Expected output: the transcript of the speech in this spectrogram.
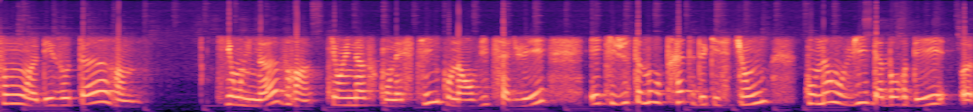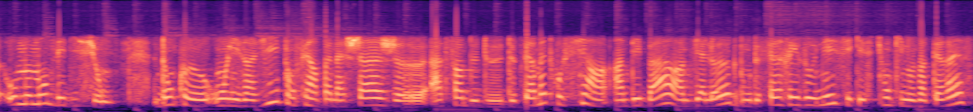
sont des auteurs qui ont une œuvre, qui ont une œuvre qu'on estime, qu'on a envie de saluer, et qui justement traitent de questions qu'on a envie d'aborder euh, au moment de l'édition. Donc euh, on les invite, on fait un panachage euh, afin de, permettre aussi un, débat, un dialogue, donc de faire résonner ces questions qui nous intéressent.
